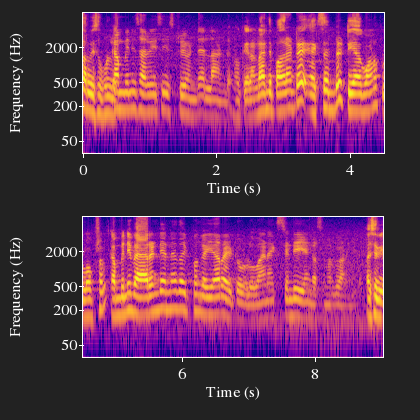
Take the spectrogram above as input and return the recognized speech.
service full company service history ഉണ്ട് എല്ലാം ഉണ്ട്. ഓക്കെ രണ്ടായിരത്തി പതിനെട്ട് എക്സെപ്റ്റ് ടിയാഗോ ആണ് ഫുൾ ഓപ്ഷൻ കമ്പനി വാറണ്ടി തന്നെ ഇപ്പം കഴിയാറായിട്ടുള്ളൂ വേണം എക്സ്റ്റെൻഡ് ചെയ്യാൻ കസ്റ്റമർക്ക് വേണമെങ്കിൽ. ശരി.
